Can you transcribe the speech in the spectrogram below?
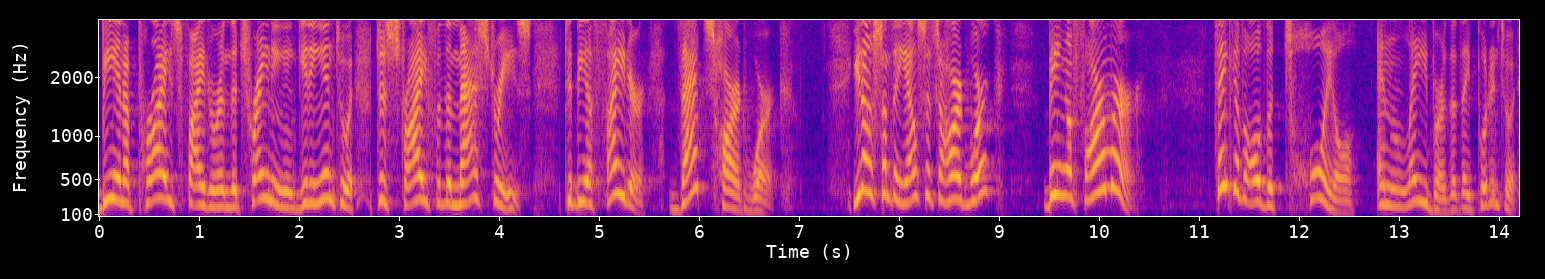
Being a prize fighter in the training and getting into it, to strive for the masteries, to be a fighter, that's hard work. You know something else that's a hard work? Being a farmer. Think of all the toil and labor that they put into it.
